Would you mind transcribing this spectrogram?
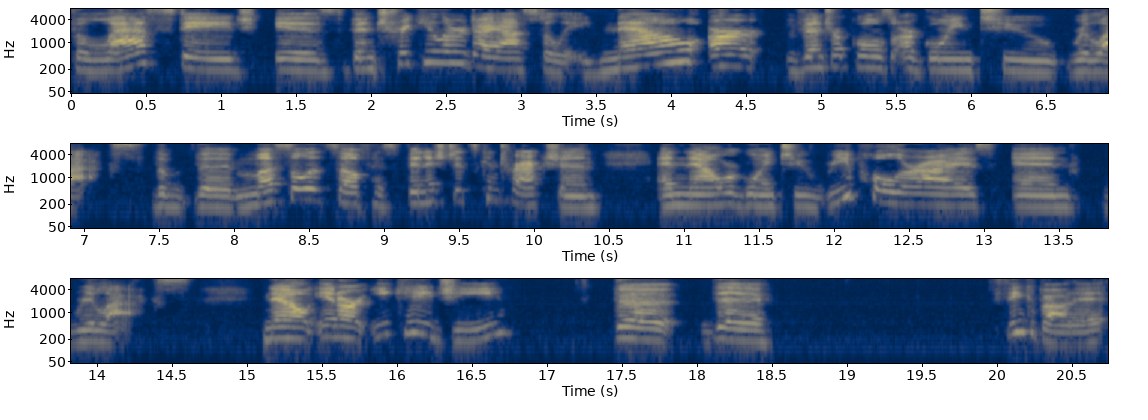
the last stage is ventricular diastole. Now our ventricles are going to relax. The, the muscle itself has finished its contraction, and now we're going to repolarize and relax. Now, in our EKG, the, the think about it,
